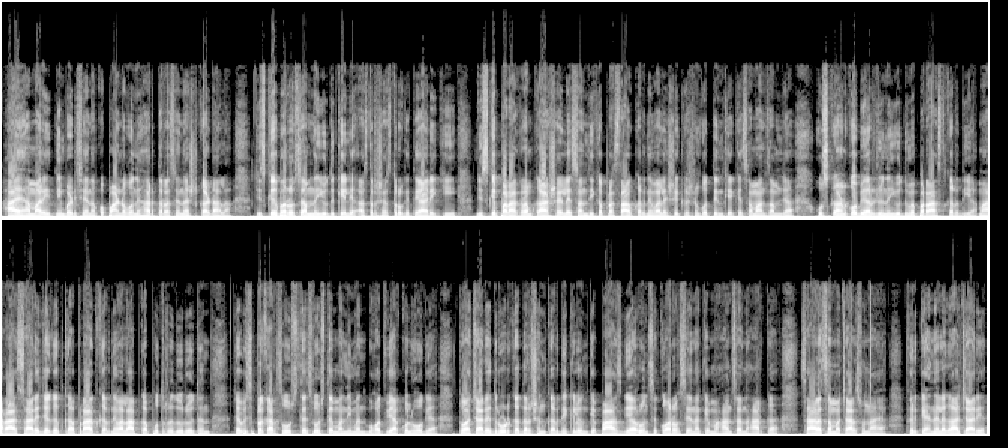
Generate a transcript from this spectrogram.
हाय, हमारी इतनी बड़ी सेना को पांडवों ने हर तरह से नष्ट कर डाला, जिसके भरोसे हमने युद्ध के लिए अस्त्र शस्त्रों की तैयारी की, जिसके पराक्रम का आश्रय ले संधि का प्रस्ताव करने वाले श्री कृष्ण को तिनके के समान समझा, उस कर्ण को भी अर्जुन ने युद्ध में परास्त कर दिया। महाराज, सारे जगत का अपराध करने वाला आपका पुत्र दुर्योधन, जब इस प्रकार सोचते सोचते मनी मन बहुत व्याकुल हो गया। तो आचार्य द्रोड़ का दर्शन करने के लिए उनके पास गया और उनसे कौरव सेना के महान संहार का सारा समाचार सुनाया। फिर कहने लगा, आचार्य,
